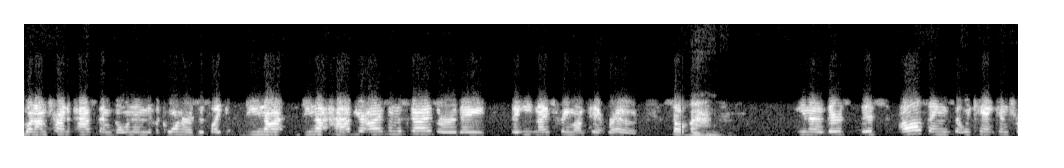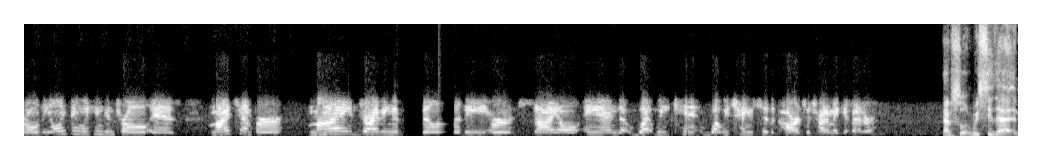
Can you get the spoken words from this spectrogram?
when I'm trying to pass them going into the corners. It's like, do you not do you not have your eyes in the skies, or are they they eating ice cream on pit road? So. Mm-hmm. You know, there's there's all things that we can't control. The only thing we can control is my temper, my driving ability or style and what we can what we change to the car to try to make it better. Absolutely. We see that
